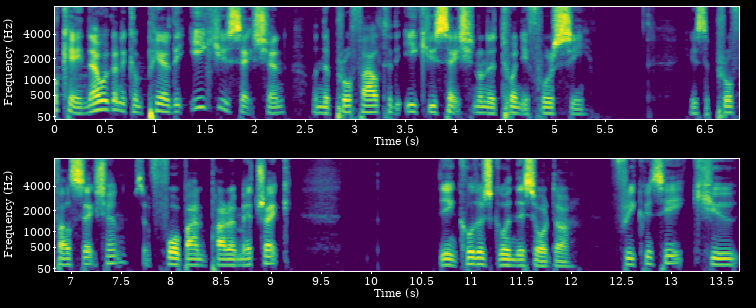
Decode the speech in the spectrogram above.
Okay, now we're going to compare the EQ section on the profile to the EQ section on the 24C. Here's the profile section. It's a four band parametric. The encoders go in this order. Frequency, Q,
